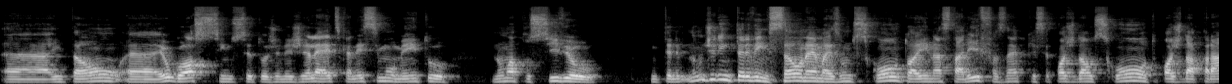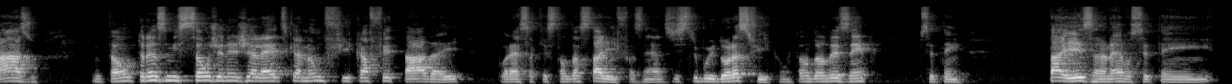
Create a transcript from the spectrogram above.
Uh, então, uh, eu gosto sim do setor de energia elétrica. Nesse momento, numa possível, não diria intervenção, né, mas um desconto aí nas tarifas, né, porque você pode dar um desconto, pode dar prazo. Então, transmissão de energia elétrica não fica afetada aí por essa questão das tarifas, né? As distribuidoras ficam. Então, dando exemplo, você tem Taesa, né? Você tem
